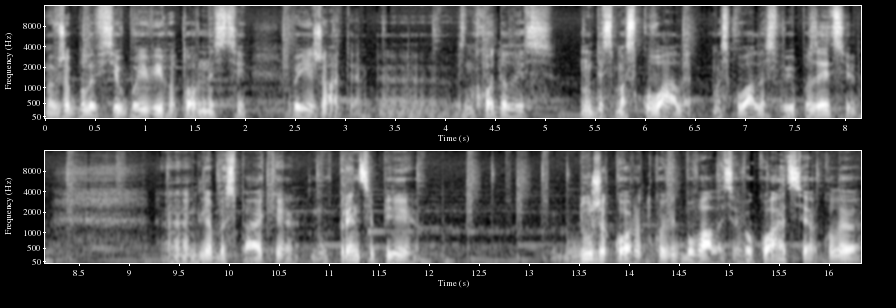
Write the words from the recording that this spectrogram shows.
ми вже були всі в бойовій готовності виїжджати. Е, Знаходились, ну, десь маскували, маскували свою позицію е, для безпеки. Ну, в принципі, Дуже коротко відбувалася евакуація, коли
